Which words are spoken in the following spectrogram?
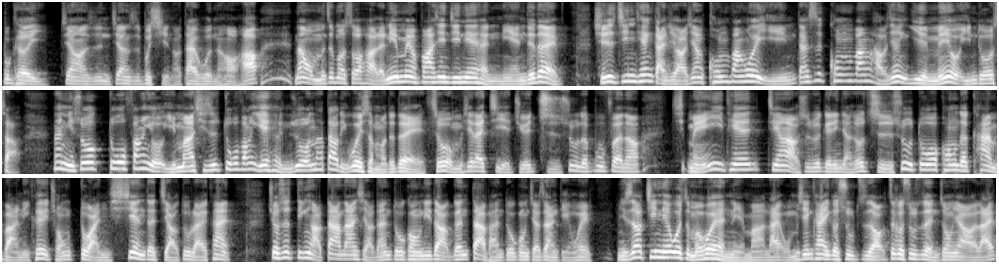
不可以，这样是你这样是不行哦，太混了哈。好，那我们这么说好了，你有没有发现今天很黏，对不对？其实今天感觉好像空方会赢，但是空方好像也没有赢多少。那你说多方有赢吗？其实多方也很弱，那到底为什么，对不对？所以我们先来解决指数的部分哦。每一天，金老师不是跟你讲说，指数多空的看法，你可以从短线的角度来看，就是盯好大单、小单、多空力道跟大盘多空交战点位。你知道今天为什么会很黏吗？来，我们先看一个数字哦，这个数字很重要。来，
